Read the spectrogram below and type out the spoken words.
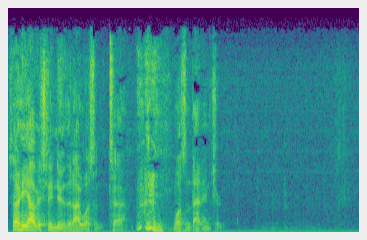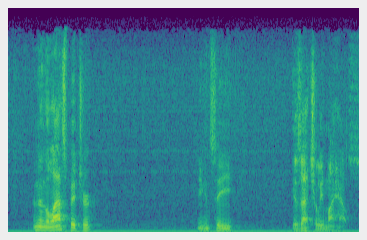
so he obviously knew that I wasn't, uh, wasn't that injured. And then the last picture, you can see, is actually my house,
